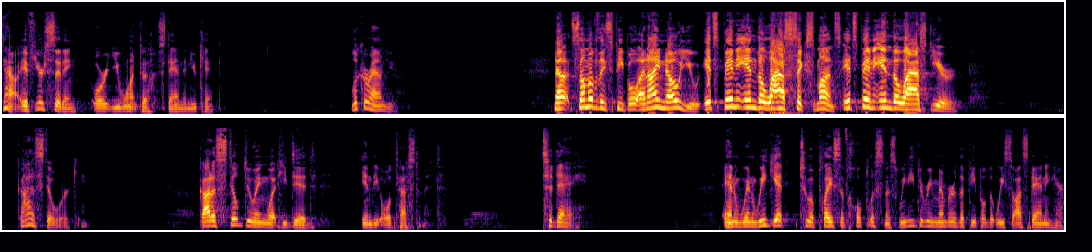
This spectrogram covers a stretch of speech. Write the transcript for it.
Now, if you're sitting or you want to stand and you can't, look around you. Now, some of these people, and I know you, it's been in the last six months, it's been in the last year. God is still working. God is still doing what he did in the Old Testament today. And when we get to a place of hopelessness, we need to remember the people that we saw standing here.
